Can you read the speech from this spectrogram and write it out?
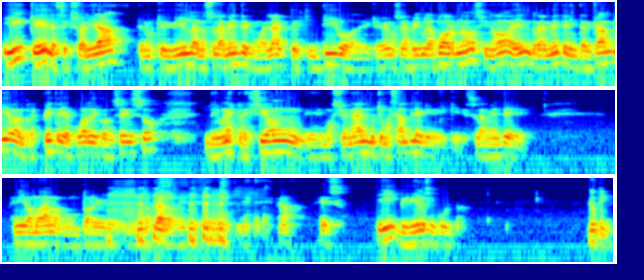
Y que la sexualidad tenemos que vivirla no solamente como el acto instintivo de que vemos una película porno, sino en realmente el intercambio, en respeto y acuerdo y consenso de una expresión eh, emocional mucho más amplia que solamente vení, vamos a darnos como un perro y- con los perros. ¿viste? No, eso. Y vivirlo sin culpa. Lupin.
